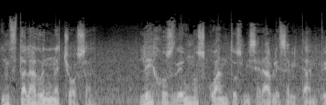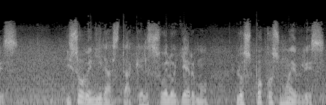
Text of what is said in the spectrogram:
Instalado en una choza, lejos de unos cuantos miserables habitantes, hizo venir hasta aquel suelo yermo los pocos muebles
